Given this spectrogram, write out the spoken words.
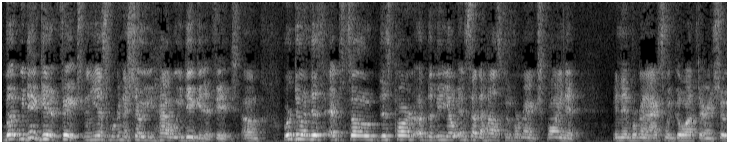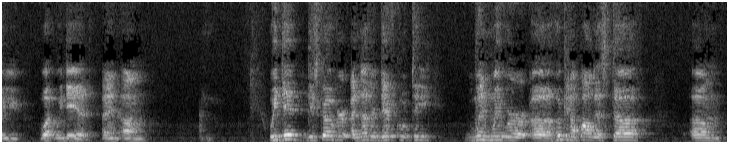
but we did get it fixed and yes we're going to show you how we did get it fixed. Um, we're doing this episode this part of the video inside the house because we're going to explain it and then we're going to actually go out there and show you what we did. And um, we did discover another difficulty when we were uh, hooking up all this stuff um,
